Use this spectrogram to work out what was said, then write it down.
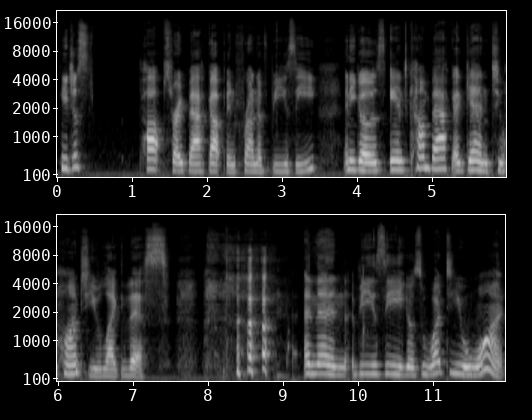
he just pops right back up in front of BZ and he goes, "And come back again to haunt you like this." and then BZ goes, "What do you want?"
